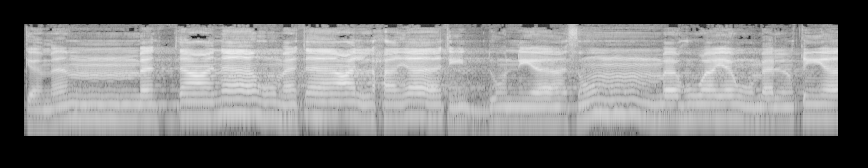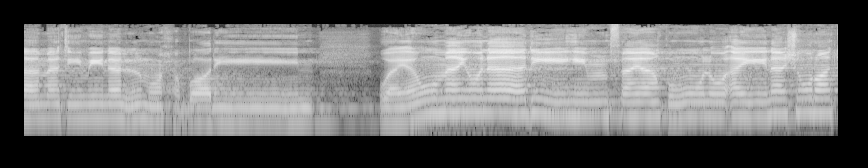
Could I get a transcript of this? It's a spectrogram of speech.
كمن متعناه متاع الحياة الدنيا ثم هو يوم القيامة من المحضرين ويوم يناديهم فيقول أين شركائي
